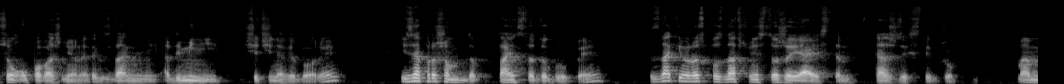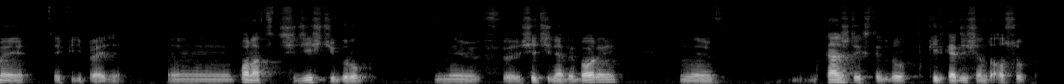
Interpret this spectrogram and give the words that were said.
są upoważnione, tak zwani admini sieci na wybory, i zapraszam do Państwa do grupy. Znakiem rozpoznawczym jest to, że ja jestem w każdej z tych grup. Mamy w tej chwili prawie ponad 30 grup e, w sieci na wybory. E, w każdej z tych grup kilkadziesiąt osób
